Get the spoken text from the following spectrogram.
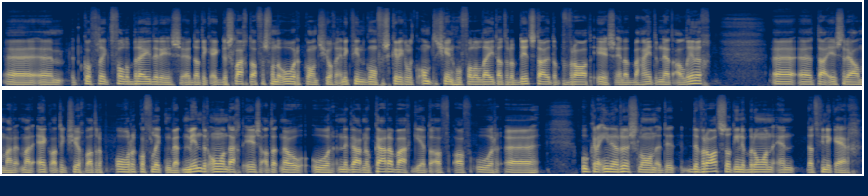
um, het conflict volle breder is. dat ik echt de slachtoffers van de oren kon En ik vind het gewoon verschrikkelijk om te zien hoe volle leed dat er op dit stuit op de is. En dat behind hem net alleenig uh, uh, Israël. Maar, maar ook wat ik zeg, wat er op orenconflicten wat minder aandacht is. Als het nou over Nagorno-Karabakh gaat of, of over Oekraïne-Rusland. De, de staat in de bron en dat vind ik erg.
